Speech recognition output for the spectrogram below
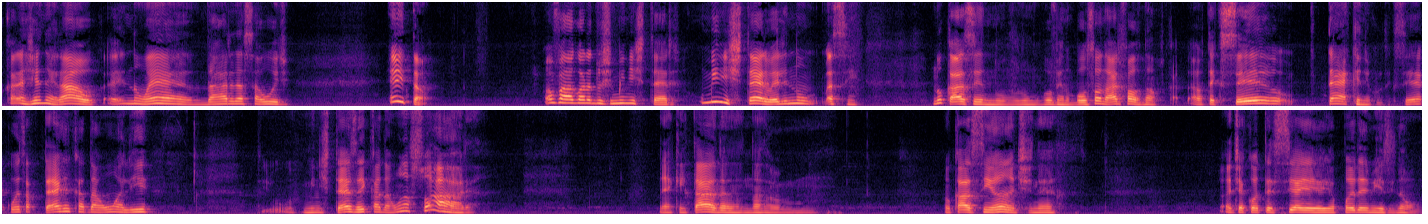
o cara é general, ele não é da área da saúde. Então. Vamos falar agora dos ministérios. O ministério, ele não. Assim. No caso, assim, no, no governo Bolsonaro, fala, não, tem que ser técnico, tem que ser coisa técnica, cada um ali. Os ministérios aí, cada um na sua área. Né? Quem tá na, na, no caso assim antes, né? Antes de acontecer a, a pandemia, assim, não,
